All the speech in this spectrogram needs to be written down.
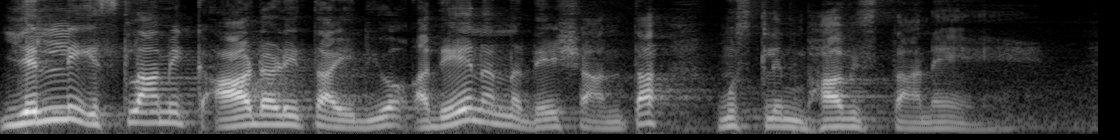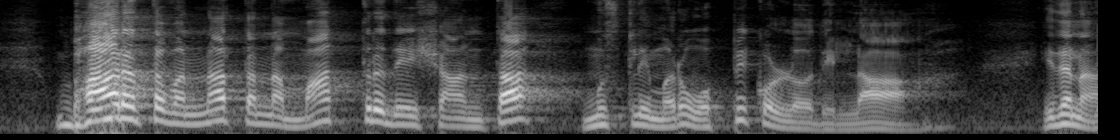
ಎಲ್ಲಿ ಇಸ್ಲಾಮಿಕ್ ಆಡಳಿತ ಇದೆಯೋ ಅದೇ ನನ್ನ ದೇಶ ಅಂತ ಮುಸ್ಲಿಂ ಭಾವಿಸ್ತಾನೆ. ಭಾರತವನ್ನು ತನ್ನ ಮಾತೃ ದೇಶ ಅಂತ ಮುಸ್ಲಿಮರು ಒಪ್ಪಿಕೊಳ್ಳೋದಿಲ್ಲ. ಇದನ್ನು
